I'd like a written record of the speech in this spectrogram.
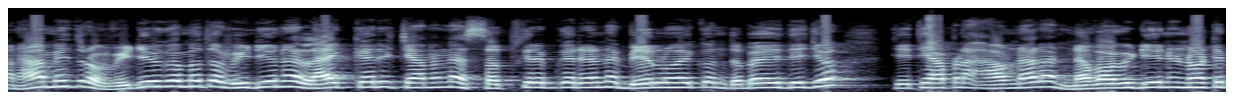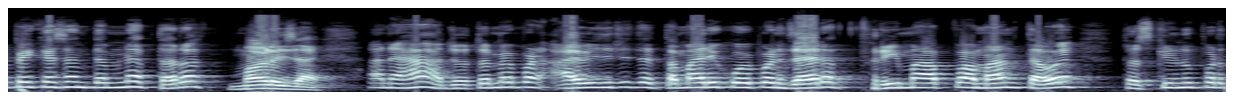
અને હા મિત્રો, વીડિયો ગમે તો વિડીયોને લાઇક કરી ચેનલને સબસ્ક્રાઇબ કરી અને બેલનું આઇકોન દબાવી દેજો, જેથી આપણે આવનારા નવા વિડીયોની નોટિફિકેશન તમને તરત મળી જાય. અને હા, જો તમે પણ આવી જ રીતે તમારી કોઈ પણ જાહેરાત ફ્રીમાં આપવા માંગતા હોય, તો સ્ક્રીન ઉપર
